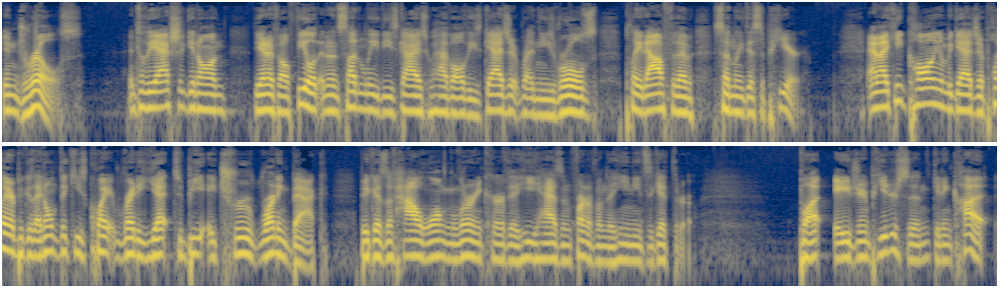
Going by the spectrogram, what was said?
in drills until they actually get on the NFL field, and then suddenly these guys who have all these gadget and these roles played out for them suddenly disappear. And I keep calling him a gadget player because I don't think he's quite ready yet to be a true running back because of how long the learning curve that he has in front of him that he needs to get through. But Adrian Peterson getting cut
